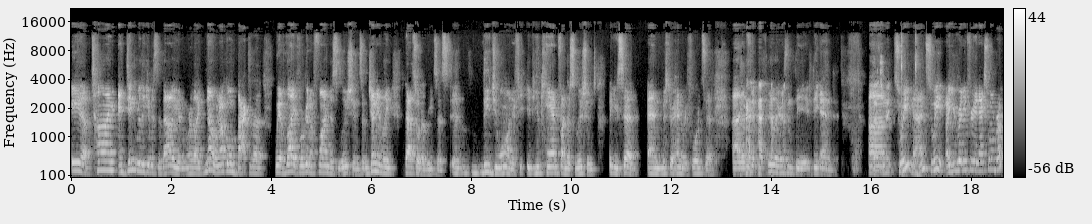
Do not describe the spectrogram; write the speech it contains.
ate up time, and didn't really give us the value. And we're like, no, we're not going back to that way of life. We're going to find the solutions. And generally, that's what it leads us. It leads you on if you, if you can find the solutions, like you said, and Mr. Henry Ford said, uh, failure isn't the the end. Um, right. Sweet man, sweet. Are you ready for your next one, bro?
